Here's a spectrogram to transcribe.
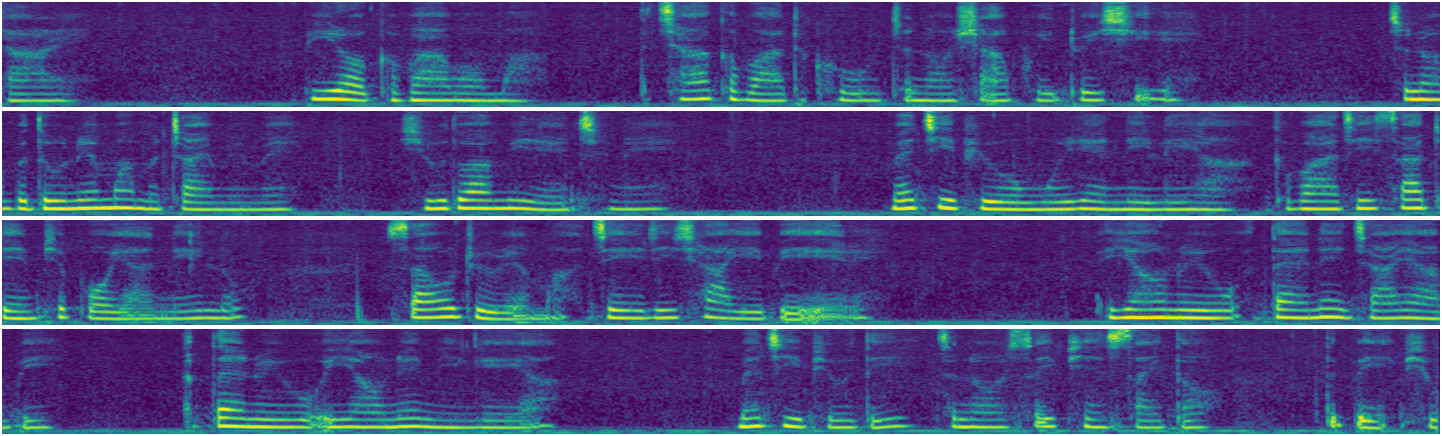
ကြားတယ်။ပြီးတော့ကဘာပေါ်မှာတခြားကဘာတစ်ခုကျွန်တော်ရှာဖွေတွေ့ရှိတယ်။ကျွန်တော်ဘယ်သူနဲ့မှမတိုင်ပင်ပဲယူသွားမိတယ်ချင်းတယ်။မက်ချီဖြူကိုမွေးတဲ့နေ့လေးဟာကဘာကြီးစတင်ဖြစ်ပေါ်ရာနေ့လို့စာအုပ်တွေထဲမှာအခြေကြီးချရေးပေးရတယ်။အယောင်တွေကိုအတန်နဲ့ကြားရပြီးအတန်တွေကိုအယောင်နဲ့မြင်ခဲ့ရမက်ချီဖြူသည်ကျွန်တော်စိတ်ဖြင့်စိုက်သော တစ်ပင်ဖြူ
